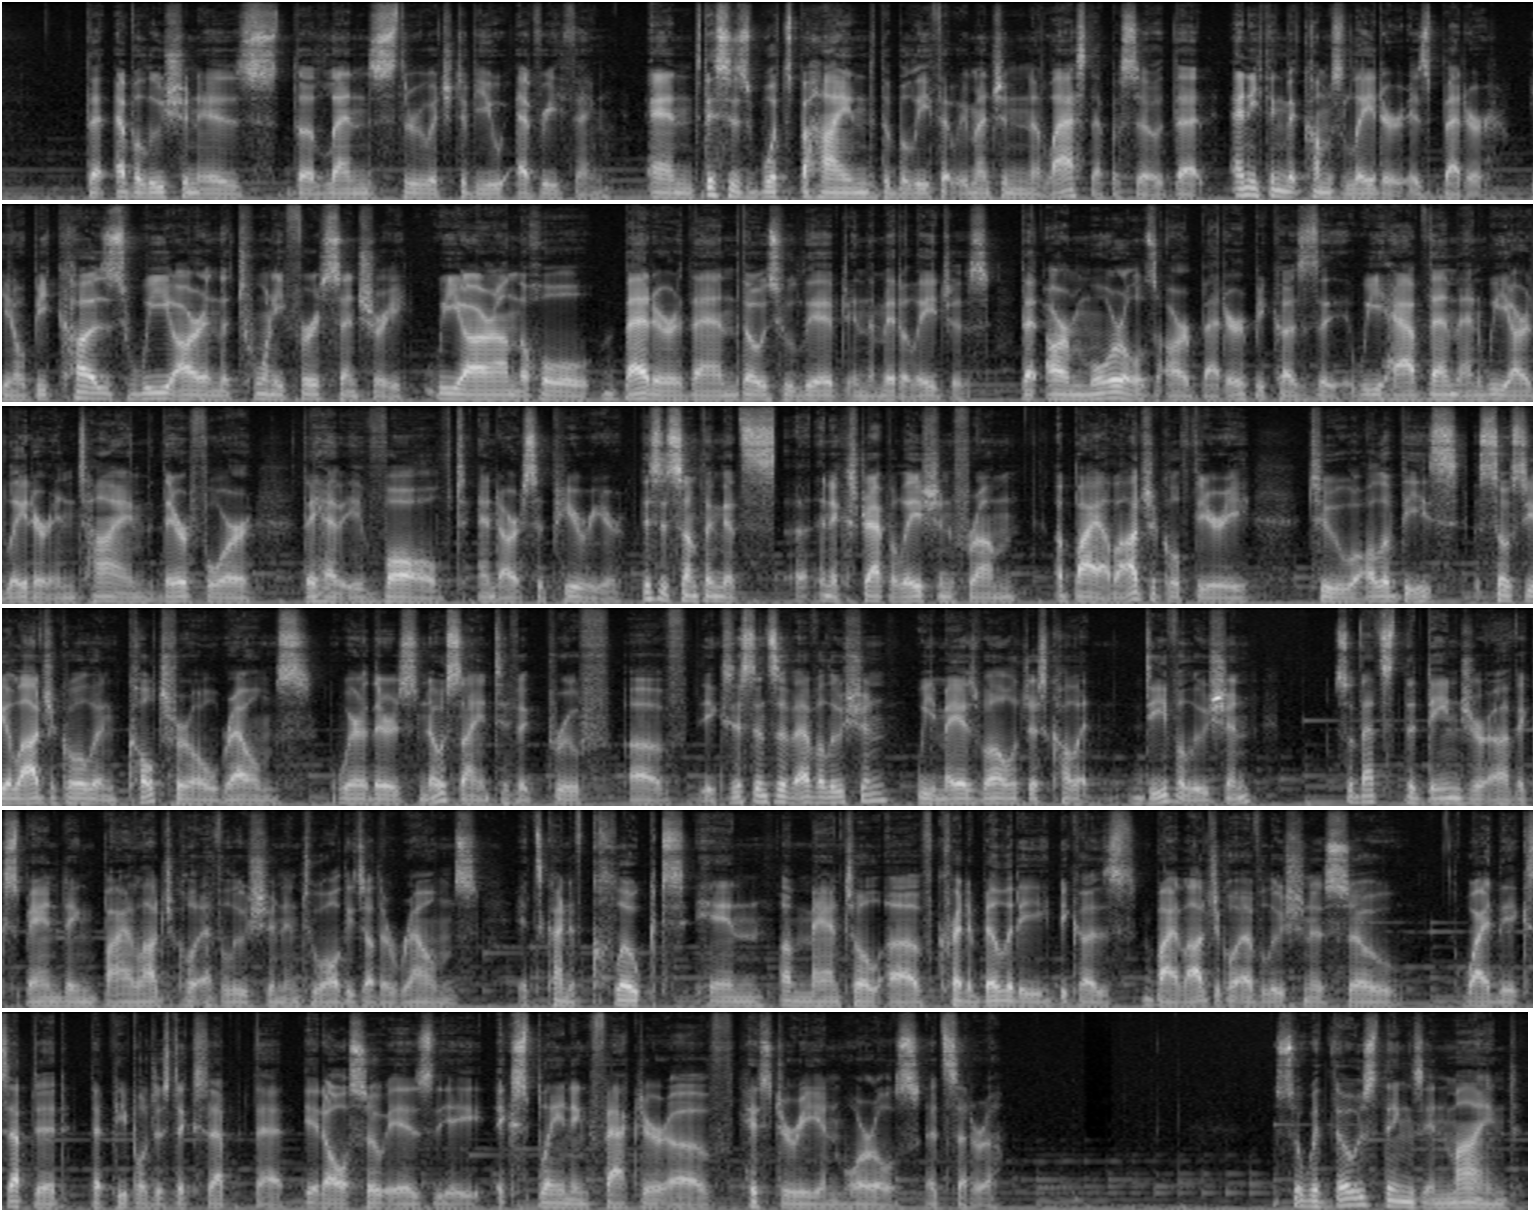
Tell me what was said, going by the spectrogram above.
that evolution is the lens through which to view everything. And this is what's behind the belief that we mentioned in the last episode that anything that comes later is better. You know, because we are in the 21st century, we are on the whole better than those who lived in the Middle Ages. That our morals are better because we have them and we are later in time. Therefore, they have evolved and are superior. This is something that's uh, an extrapolation from a biological theory to all of these sociological and cultural realms where there's no scientific proof of the existence of evolution. We may as well just call it devolution. So that's the danger of expanding biological evolution into all these other realms. It's kind of cloaked in a mantle of credibility because biological evolution is so widely accepted that people just accept that it also is the explaining factor of history and morals, etc. So, with those things in mind,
